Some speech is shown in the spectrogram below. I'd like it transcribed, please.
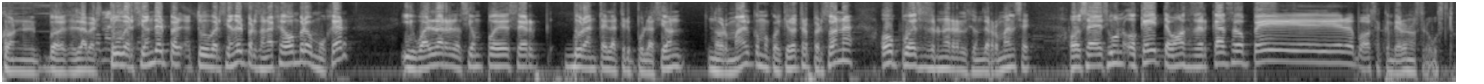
con pues, la tu versión del tu versión del personaje hombre o mujer. Igual la relación puede ser durante la tripulación normal como cualquier otra persona o puedes hacer una relación de romance. O sea, es un, ok, te vamos a hacer caso, pero vamos a cambiar a nuestro gusto.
